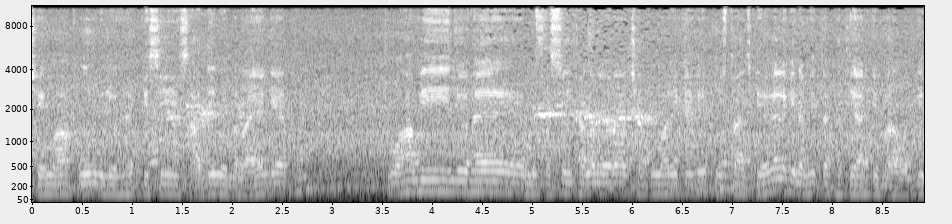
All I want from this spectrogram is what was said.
छः माह पूर्व जो है किसी शादी में बनाया गया था। तो वहाँ भी जो है मुफस्सिल थाना द्वारा छापेमारी की गई, पूछताछ किया गया लेकिन अभी तक हथियार की बरामदगी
